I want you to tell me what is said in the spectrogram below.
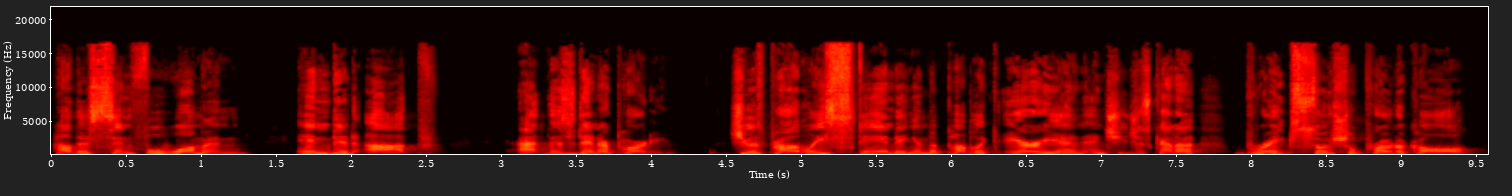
how this sinful woman ended up at this dinner party. She was probably standing in the public area and, and she just kind of breaks social protocol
